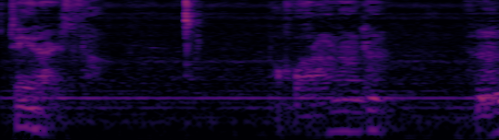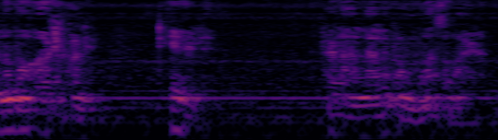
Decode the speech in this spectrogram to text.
ஸ்டீராய்ட்ஸ் தான். இப்போ கொரோனானா என்னென்னமோ காட்டுறானே டிவியில் இல்லைனா நிலைமை மோசமாயிடும்.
